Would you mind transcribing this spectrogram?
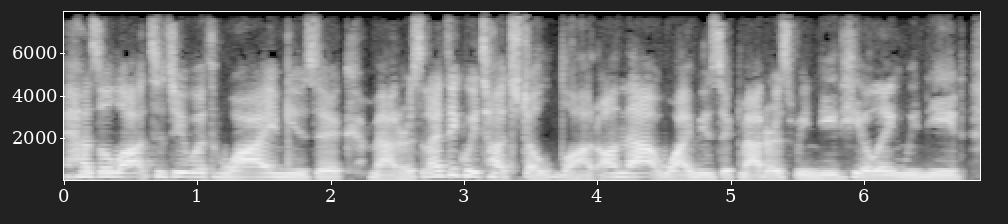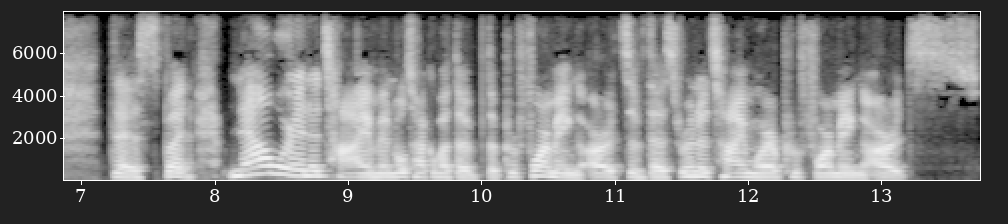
has a lot to do with why music matters. And I think we touched a lot on that why music matters. We need healing, we need this. But now we're in a time, and we'll talk about the, the performing arts of this. We're in a time where performing arts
